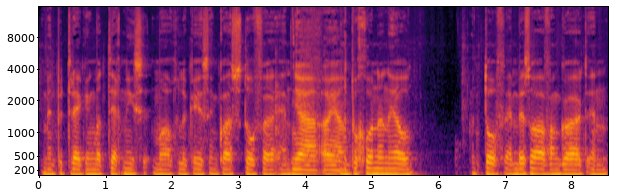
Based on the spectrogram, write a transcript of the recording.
met betrekking wat technisch mogelijk is en qua stoffen. En Ja, oh ja. het begon een heel tof en best wel avant-garde. En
